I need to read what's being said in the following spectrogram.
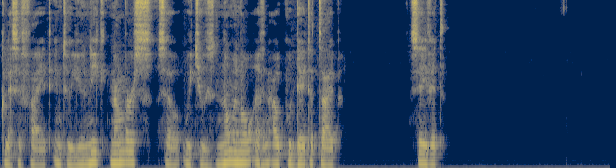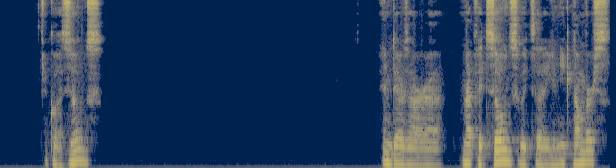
classify it into unique numbers. So we choose nominal as an output data type, save it, I call it zones. And there's our uh, map with zones with uh, unique numbers.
